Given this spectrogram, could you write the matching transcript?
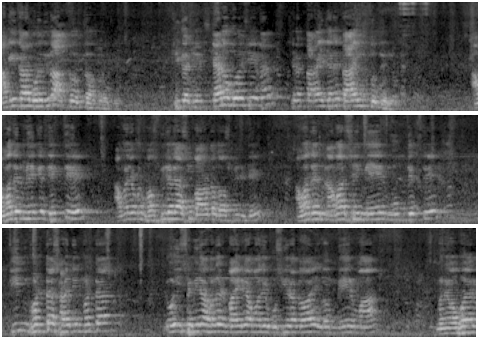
আগেই তারা বলে দিল আত্মহত্যা করেছে। ঠিক আছে, কেন করেছে এটা? সেটা তারাই জানে, তারাই উত্তর দেবে। আমাদের মেয়েকে দেখতে, আমরা যখন হসপিটালে আসি বারোটা দশ মিনিটে, আমাদের, আমার সেই মেয়ের মুখ দেখতে তিন ঘণ্টা, সাড়ে তিন ঘণ্টা ওই সেমিনার হলের বাইরে আমাদের বসিয়ে রাখা হয় এবং মেয়ের মা মানে অভয়ের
